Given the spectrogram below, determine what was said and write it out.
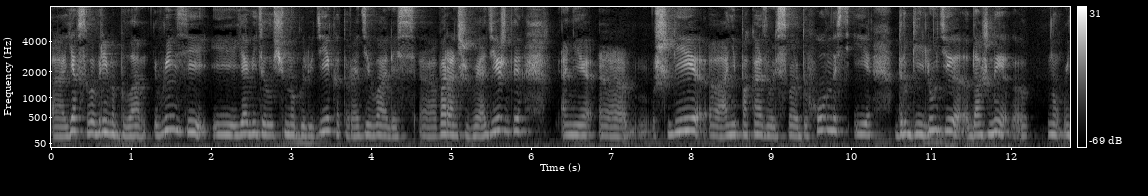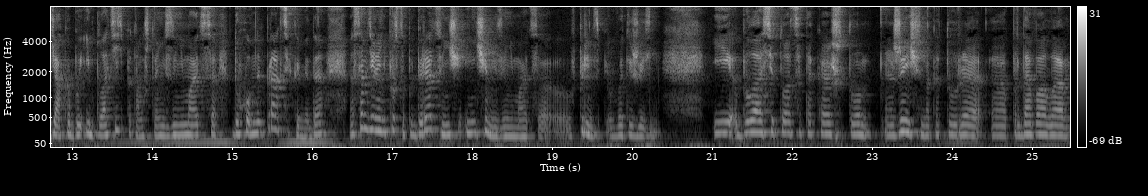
Э, я в свое время была в Индии, и я видела очень много людей, которые одевались э, в оранжевые одежды, они э, шли, они показывали свою духовность, и другие люди должны ну, якобы им платить, потому что они занимаются духовными практиками, да, на самом деле они просто побираются и ничем не занимаются, э, в принципе, в этой жизни. И была ситуация такая, что женщина, которая э, продавала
